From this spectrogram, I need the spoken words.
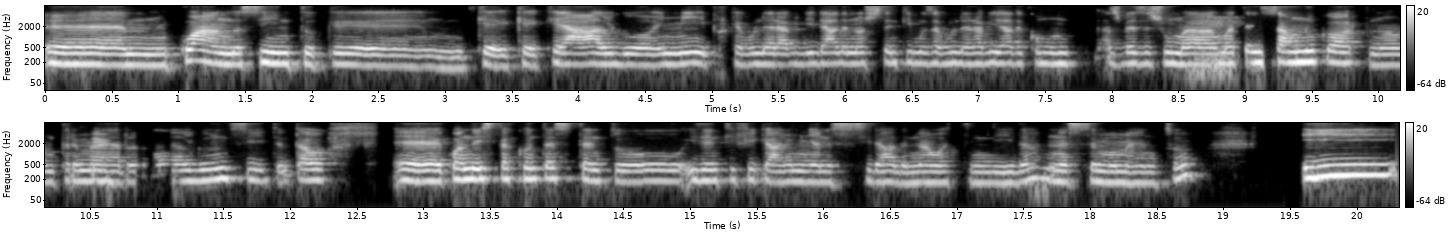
eh, quando sinto que, que, que, há algo em mim, porque a vulnerabilidade, nós sentimos a vulnerabilidade como um, às vezes uma, uma tensão no corpo, não é? um tremer em algum sítio. Então, eh, quando isto acontece, tento identificar a minha necessidade não atendida nesse momento e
